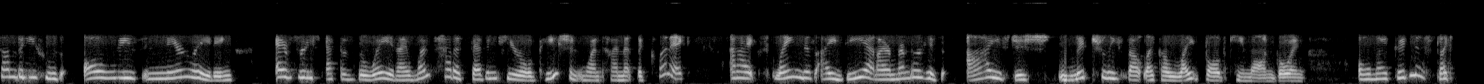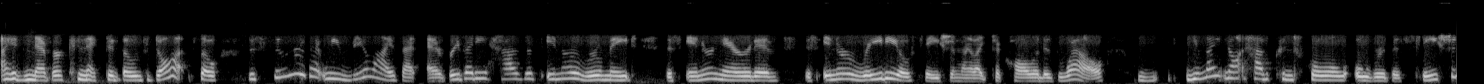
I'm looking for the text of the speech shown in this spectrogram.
somebody who's always narrating every step of the way. And I once had a 70 year old patient one time at the clinic, and I explained this idea, and I remember his eyes just literally felt like a light bulb came on, going, Oh my goodness, like I had never connected those dots. So the sooner that we realize that everybody has this inner roommate, this inner narrative, this inner radio station, I like to call it as well, you might not have control over the station,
